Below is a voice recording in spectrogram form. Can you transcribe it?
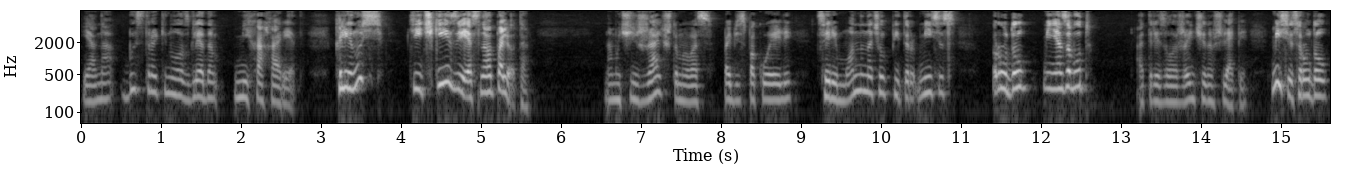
И она быстро окинула взглядом Миха Харриет. «Клянусь, птички известного полета!» «Нам очень жаль, что мы вас побеспокоили», — церемонно начал Питер. «Миссис Рудл меня зовут», — отрезала женщина в шляпе. «Миссис Рудл».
